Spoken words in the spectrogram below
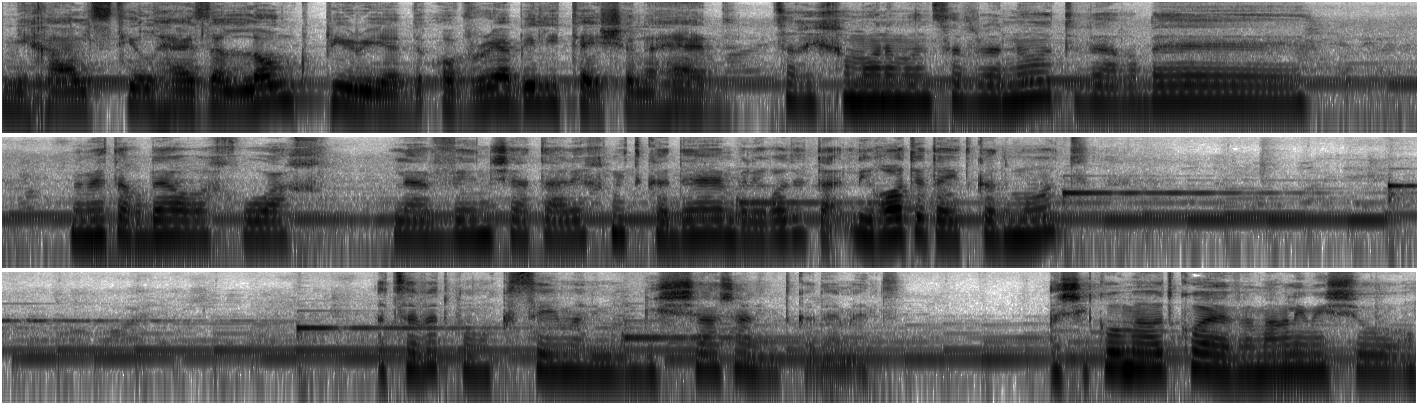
Michal still has a long period of rehabilitation ahead. צריך המון המון סבלנות והרבה, באמת הרבה אורך רוח להבין שהתהליך מתקדם ולראות את, את ההתקדמות. הצוות פה מקסים, אני מרגישה שאני מתקדמת. השיקום מאוד כואב, אמר לי מישהו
